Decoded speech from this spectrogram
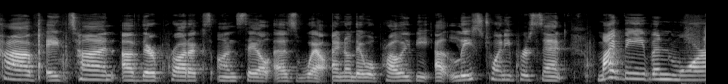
have a ton of their products on sale as well. I know they will probably be at least 20 percent might be even more.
